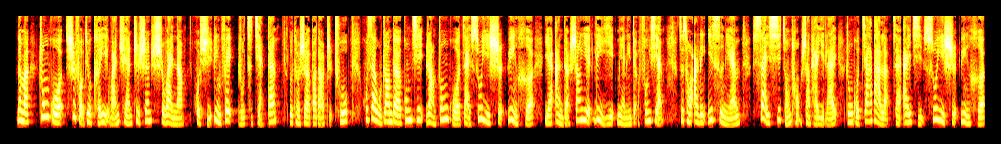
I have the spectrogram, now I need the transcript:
那么，中国是否就可以完全置身事外呢？或许并非如此简单。路透社报道指出，胡塞武装的攻击让中国在苏伊士运河沿岸的商业利益面临着风险。自从2014年塞西总统上台以来，中国加大了在埃及苏伊士运河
